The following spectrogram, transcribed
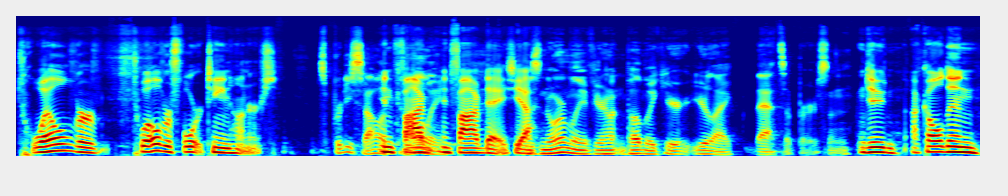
12 or 12 or 14 hunters It's pretty solid. in five calling. in 5 days. Yeah. Because normally, if you're hunting public, you're you're like, that's a person. Dude, I called in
